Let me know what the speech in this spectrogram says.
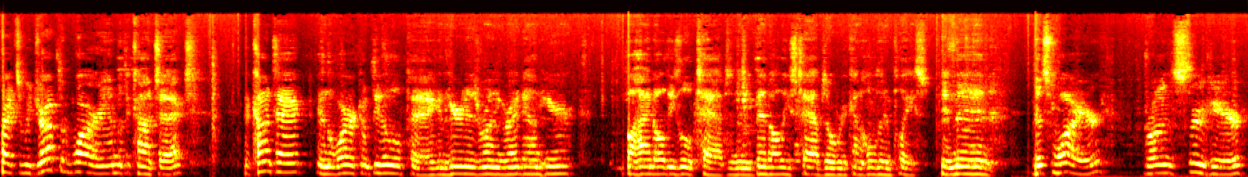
Alright, so we drop the wire in with the contact. The contact and the wire come through the little peg, and here it is running right down here behind all these little tabs. And then you bend all these tabs over to kind of hold it in place. And then this wire runs through here,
